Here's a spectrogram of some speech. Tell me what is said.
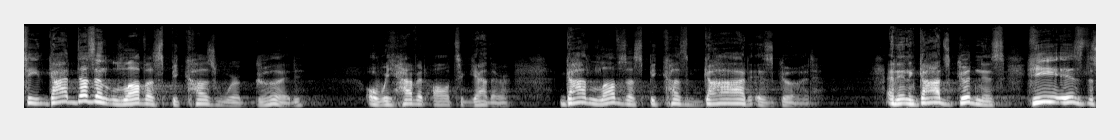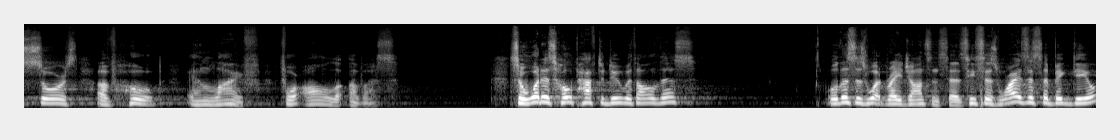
See, God doesn't love us because we're good or we have it all together. God loves us because God is good. And in God's goodness, He is the source of hope and life for all of us. So, what does hope have to do with all this? Well, this is what Ray Johnston says. He says, Why is this a big deal?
